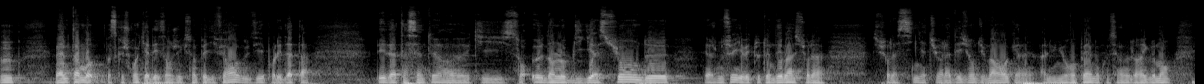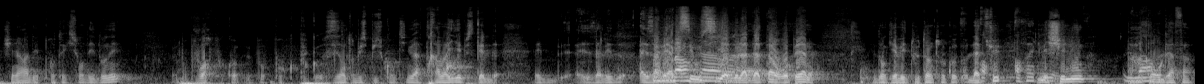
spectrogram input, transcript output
Mhm. En même temps, parce que je crois qu'il y a des enjeux qui sont un peu différents, vous disiez pour les data, les data centers euh, qui sont eux dans l'obligation de. Je me souviens, il y avait tout un débat sur la, sur la signature, l'adhésion du Maroc à, l'Union européenne concernant le règlement général des protections des données pour pouvoir pour, que ces entreprises puissent continuer à travailler puisqu'elles elles avaient, elles avaient accès aussi à de la data européenne. Et donc il y avait tout un truc là-dessus. mais chez nous, par rapport aux GAFA,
